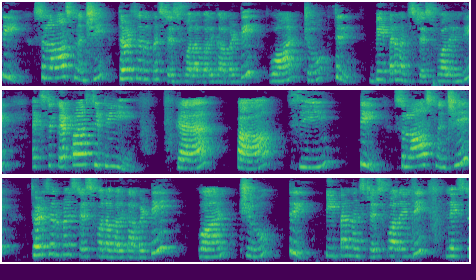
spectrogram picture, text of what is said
T so last నుంచి థర్డ్ సిలబుల్ పైన స్ట్రెస్ ఫాల్ అవ్వాలి కాబట్టి వన్ టూ త్రీ బి పైన మనకి స్ట్రెస్ ఫాల్ అయింది next capacity. Capacity. So last నుంచి థర్డ్ సిలబుల్ పైన స్ట్రెస్ ఫాల్ అవ్వాలి కాబట్టి వన్ టూ త్రీ. పీ పైన మనకి స్ట్రెస్ ఫాల్ అయింది next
